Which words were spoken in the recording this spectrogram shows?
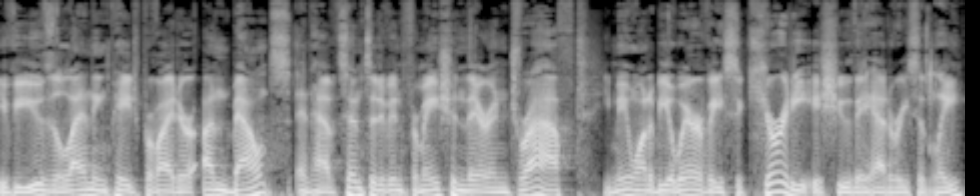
If you use the landing page provider Unbounce and have sensitive information there in draft, you may want to be aware of a security issue they had recently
